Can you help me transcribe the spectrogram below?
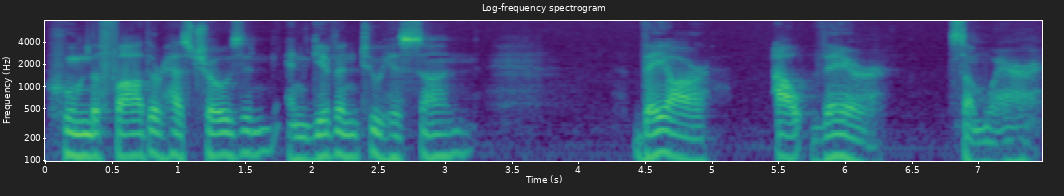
whom the Father has chosen and given to his Son, they are out there somewhere,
